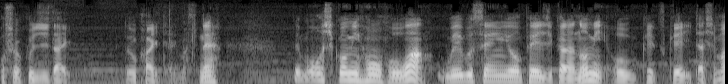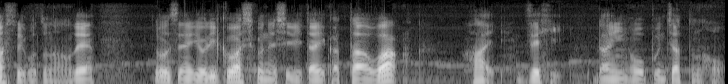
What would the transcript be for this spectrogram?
お食事代と書いてありますね。で申し込み方法は、ウェブ専用ページからのみお受け付けいたしますということなので、そうですね、より詳しくね、知りたい方は、はい、ぜひ、LINE オープンチャットの方、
